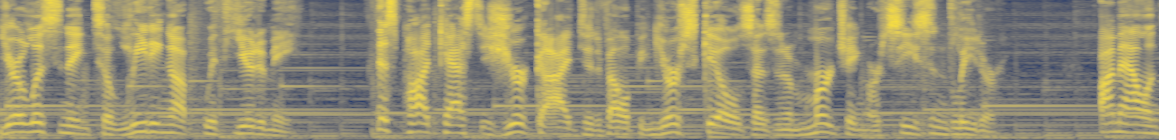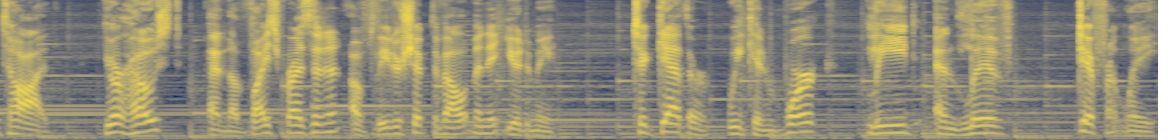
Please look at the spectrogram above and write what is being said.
You're listening to Leading Up with Udemy. This podcast is your guide to developing your skills as an emerging or seasoned leader. I'm Alan Todd, your host and the Vice President of Leadership Development at Udemy. Together, we can work, lead, and live differently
